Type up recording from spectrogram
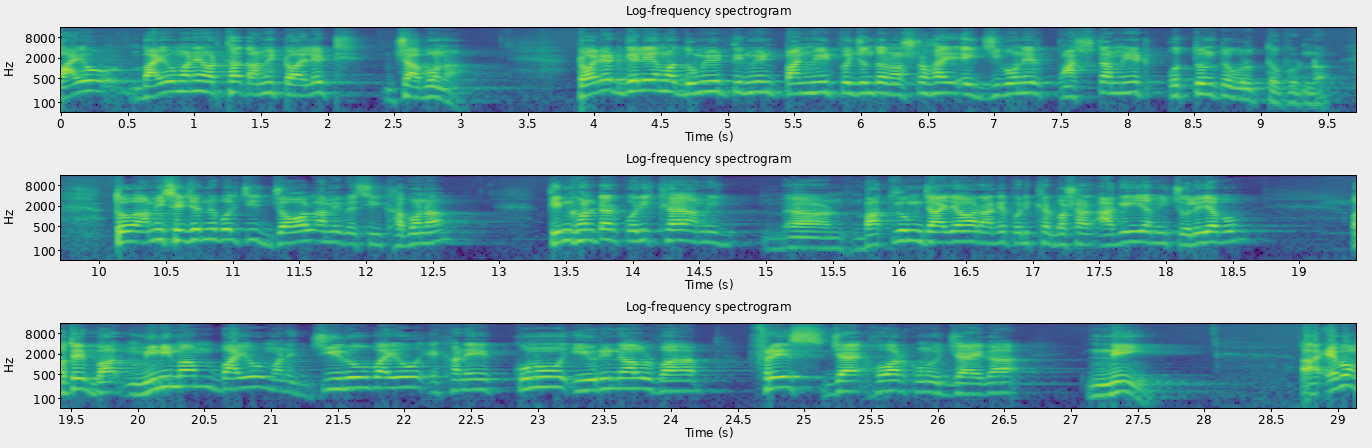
বায়ো বায়ো মানে অর্থাৎ আমি টয়লেট যাব না। টয়লেট গেলে আমার দু মিনিট, তিন মিনিট, পাঁচ মিনিট পর্যন্ত নষ্ট হয়। এই জীবনের পাঁচটা মিনিট অত্যন্ত গুরুত্বপূর্ণ। তো আমি সেই জন্য বলছি, জল আমি বেশি খাব না। তিন ঘণ্টার পরীক্ষা আমি বাথরুম যা যাওয়ার আগে, পরীক্ষার বসার আগেই আমি চলে যাব। অতএব মিনিমাম বায়ো মানে জিরো বায়ো এখানে কোনো ইউরিনাল বা ফ্রেশ হওয়ার কোনো জায়গা নেই। এবং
